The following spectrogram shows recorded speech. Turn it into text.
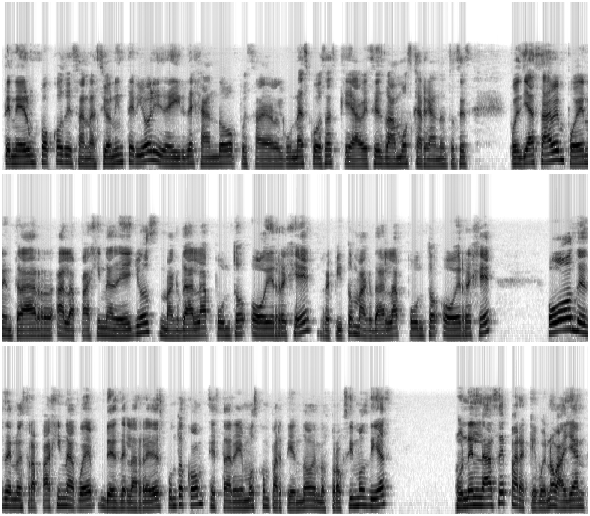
tener un poco de sanación interior y de ir dejando pues algunas cosas que a veces vamos cargando. Entonces, pues ya saben, pueden entrar a la página de ellos, magdala.org, repito, magdala.org, o desde nuestra página web, desde las redes.com, estaremos compartiendo en los próximos días un enlace para que, bueno, vayan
